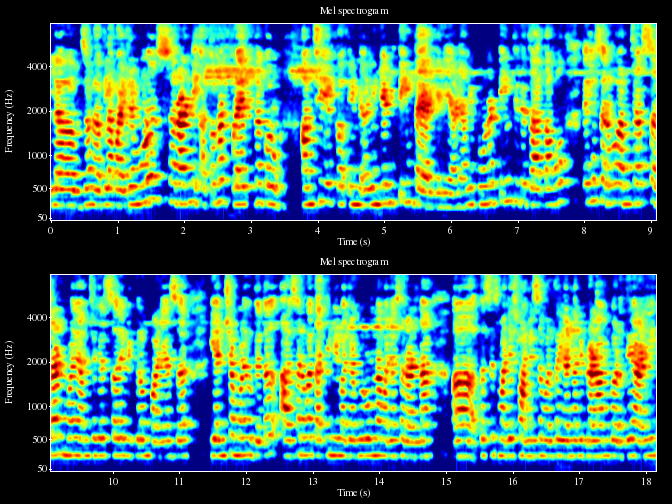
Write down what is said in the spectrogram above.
ल- झळकला पाहिजे. म्हणून सरांनी अतोनात प्रयत्न करून आमची एक इंडियन टीम तयार केली आणि आम्ही पूर्ण टीम तिथे जात आहोत. तर हे सर्व आमच्या सरांमुळे आमचे जे सर विक्रम पाण्या सर यांच्यामुळे होते. तर सर्वात आधी मी माझ्या गुरूंना माझ्या सरांना तसेच माझे स्वामी समर्थ यांना मी प्रणाम करते आणि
